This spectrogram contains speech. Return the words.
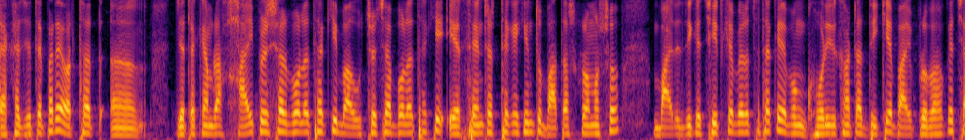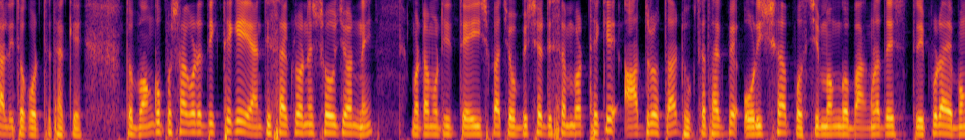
দেখা যেতে পারে, অর্থাৎ যেটাকে আমরা হাই প্রেশার বলে থাকি বা উচ্চচাপ বলে থাকি। এর সেন্টার থেকে কিন্তু বাতাস ক্রমশ বাইরের দিকে ছিটকে বেরোতে থাকে এবং ঘড়ির কাঁটার দিকে বায়ুপ্রবাহকে চালিত করতে থাকে। তো বঙ্গোপসাগরের দিক থেকে এই অ্যান্টিসাইক্লোনের সৌজন্যে মোটামুটি তেইশ বা চব্বিশে ডিসেম্বর থেকে আর্দ্রতা ঢুকতে থাকবে ওড়িশা, পশ্চিমবঙ্গ, বাংলাদেশ, ত্রিপুরা এবং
